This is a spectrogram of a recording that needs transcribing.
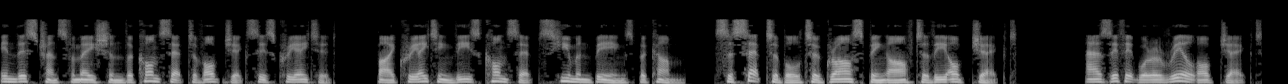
In this transformation the concept of objects is created. By creating these concepts human beings become susceptible to grasping after the object as if it were a real object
